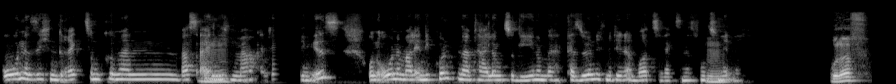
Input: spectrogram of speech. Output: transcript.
ohne sich direkt zu kümmern, was mhm. eigentlich ein Marketing ist und ohne mal in die Kundenabteilung zu gehen und persönlich mit denen an Bord zu wechseln. Das funktioniert mhm. nicht. Olaf?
